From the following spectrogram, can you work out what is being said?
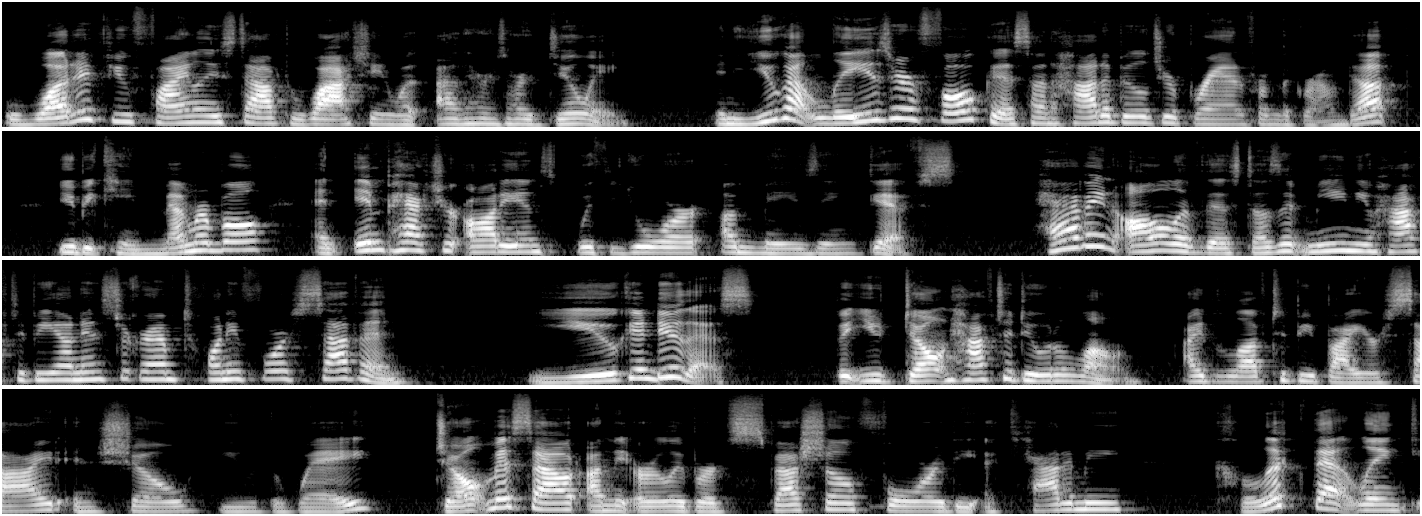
what if you finally stopped watching what others are doing and you got laser focused on how to build your brand from the ground up? You became memorable and impact your audience with your amazing gifts. Having all of this doesn't mean you have to be on Instagram 24 7. You can do this, but you don't have to do it alone. I'd love to be by your side and show you the way. Don't miss out on the early bird special for the Academy click that link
